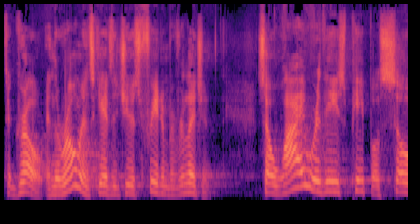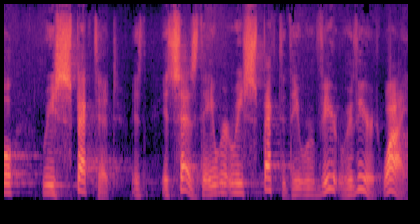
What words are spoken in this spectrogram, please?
to grow. And the Romans gave the Jews freedom of religion. So, why were these people so respected? It, says they were respected, they were revered. Why?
